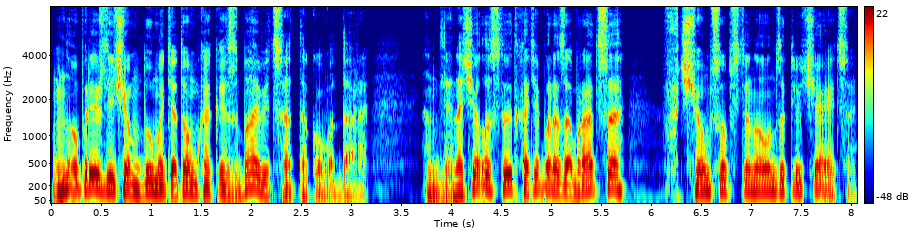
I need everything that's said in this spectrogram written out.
Но прежде чем думать о том, как избавиться от такого дара, для начала стоит хотя бы разобраться, в чем, собственно, он заключается.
